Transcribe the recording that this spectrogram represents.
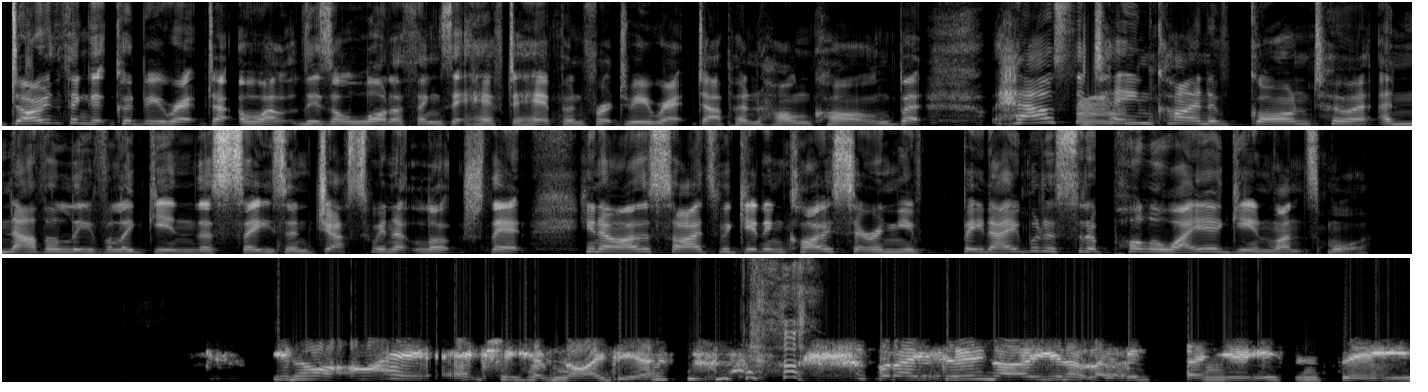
don't think it could be wrapped up. Well, there's a lot of things that have to happen for it to be wrapped up in Hong Kong. But how's the mm. team kind of gone to a, another level again this season, just when it looked that, you know, other sides were getting closer and you've been able to sort of pull away again once more? You know, I actually have no idea, but I do know. You know, like with the new SNC,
